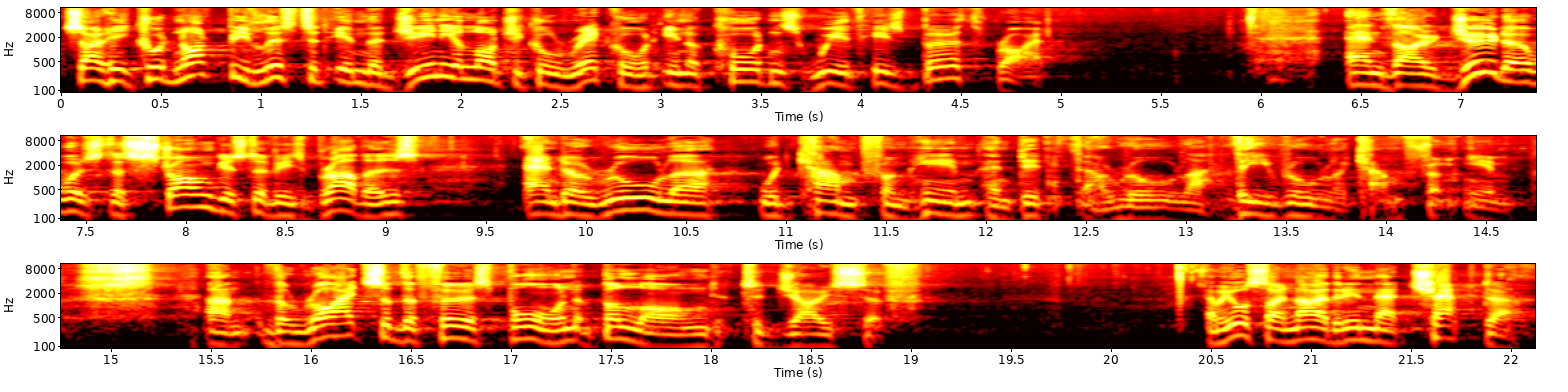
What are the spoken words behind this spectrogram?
So he could not be listed in the genealogical record in accordance with his birthright. And though Judah was the strongest of his brothers, and a ruler would come from him, and did a ruler, the ruler, come from him? Um, the rights of the firstborn belonged to Joseph. And we also know that in that chapter,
